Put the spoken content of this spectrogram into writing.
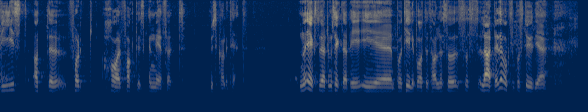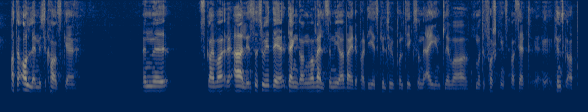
vist at eh, folk har faktisk en medfødt musikalitet. Når jeg studerte musikkterapi i, på tidlig på 80-tallet, så, så, lærte jeg det også på studiet at alle er musikalske. Men skal jeg være ærlig, så tror jeg det den gang var vel så mye Arbeiderpartiets kulturpolitikk som det egentlig var måte, forskningsbasert eh, kunnskap.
